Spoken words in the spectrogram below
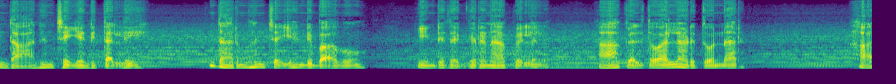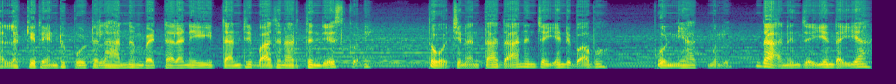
దానం చెయ్యండి తల్లి. ధర్మం చెయ్యండి బాబు. ఇంటి దగ్గర నా పిల్లలు ఆకలితో అల్లాడుతున్నారు. వాళ్ళకి రెండు పూటల అన్నం పెట్టాలని ఈ తండ్రి బాధను అర్థం చేసుకొని తోచినంత దానం చెయ్యండి బాబు. పుణ్యాత్ములు దానం చెయ్యండి అయ్యా.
